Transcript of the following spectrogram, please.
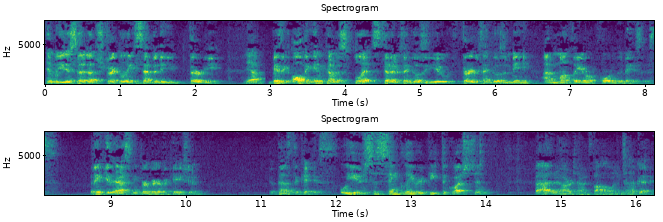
and we just set it up uh, strictly 70 30, Yeah. basically all the income is split 70% goes to you, 30% goes to me on a monthly or a quarterly basis. I think he's asking for a verification, if that's the case. Will you succinctly repeat the question? I had a hard time following that. Okay.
